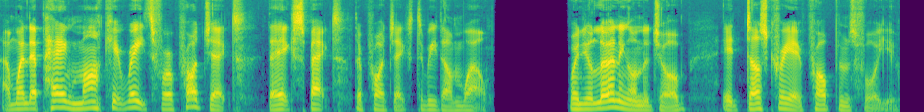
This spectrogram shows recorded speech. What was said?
And when they're paying market rates for a project, they expect the project to be done well. When you're learning on the job, it does create problems for you.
